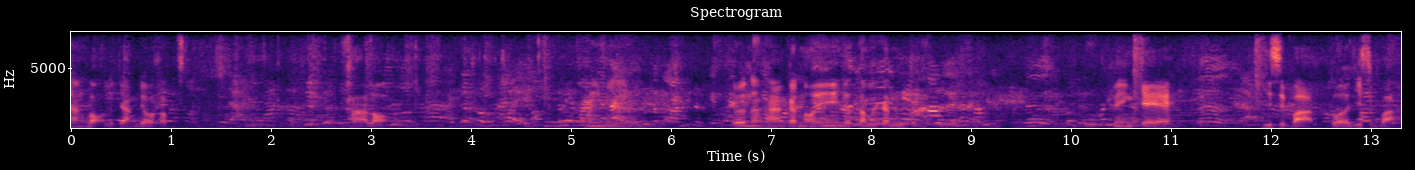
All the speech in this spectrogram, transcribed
ยางเลาะหรืออย่างเดียวครับ ขาเลาะ ไม่มี เดินห่างๆกันหน่อยอย่าตำกันเมงแก 20 บาท ตัวละ 20 บาท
